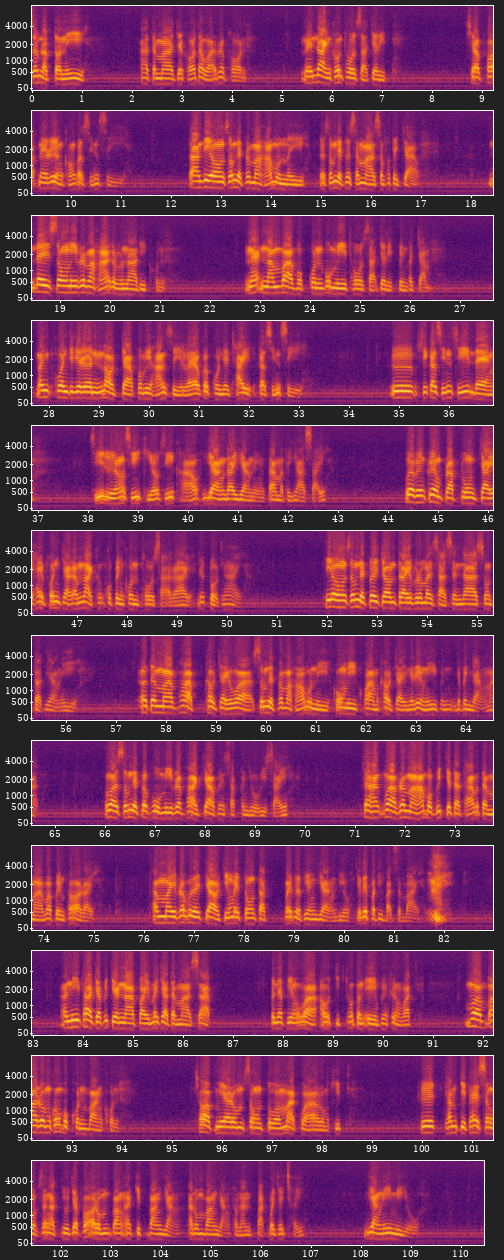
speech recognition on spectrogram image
สำหรับตอนนี้อาตมาจะขอถวายพระพร ในด้านของโทสะจริต เฉพาะในเรื่องของกสินสีตามที่องค์สมเด็จพระมหามุนีพระสมเด็จพระสัมมาสัมพุทธเจ้า ได้ทรงมีพระมหากรุณาธิคุณ แนะนำว่าบุคคลผู้มีโทสะจริตเป็นประจำ นั้นควรจะเจริญนอกจากพรมิหารสี่แล้วก็ควรจะใช้กสินสีคือสีกสินสีแดง สีเหลืองสีเขียว สีขาวอย่างใดอย่างหนึ่งตามมัธยาศัยเพื่อเป็นเครื่องปรับปรุงใจให้พ้นจากอำนาจของคนเป็นคนโทสะร้ายหรือโกรธง่าย ที่องค์สมเด็จพระจอมไตรบรมศาสดาทรงตรัสอย่างนี้ อาตมาภาพเข้าใจว่าสมเด็จพระมหาบุณีคงมีความเข้าใจในเรื่องนี้เป็นจะเป็นอย่างมากเพราะว่าสมเด็จพระผู้มีพระภาคเจ้าเป็นสัพพัญโยวิสัยถ้าหากว่าพระมหาบพิตรจะตถามอาตมาว่าเป็นเพราะอะไรทำไมพระพุทธเจ้าจึงไม่ตรงตัดไว้แต่เพียงอย่างเดียว จะได้ปฏิบัติสบาย อันนี้ถ้าจะพิจารณาไปไม่ใช่อตมาทราบ เป็นแต่เพียงว่าเอาจิตของตนเองเป็นเครื่องวัดว่าอารมณ์ของบุคคลบางคน ชอบมีอารมณ์ทรงตัวมากกว่าอารมณ์คิด คือทำจิตให้สงบสงัดอยู่เฉพาะอารมณ์บางอากิจบางอย่าง อารมณ์บางอย่างเท่านั้นปักไว้เฉยๆอย่างนี้มีอยู่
